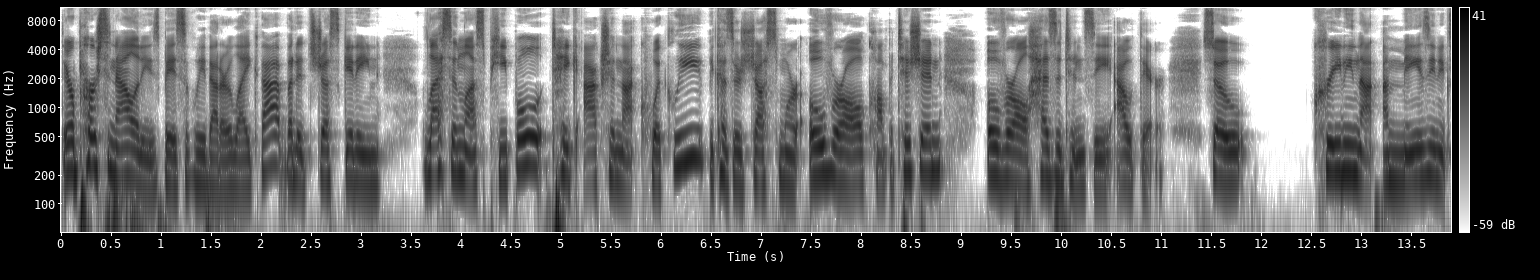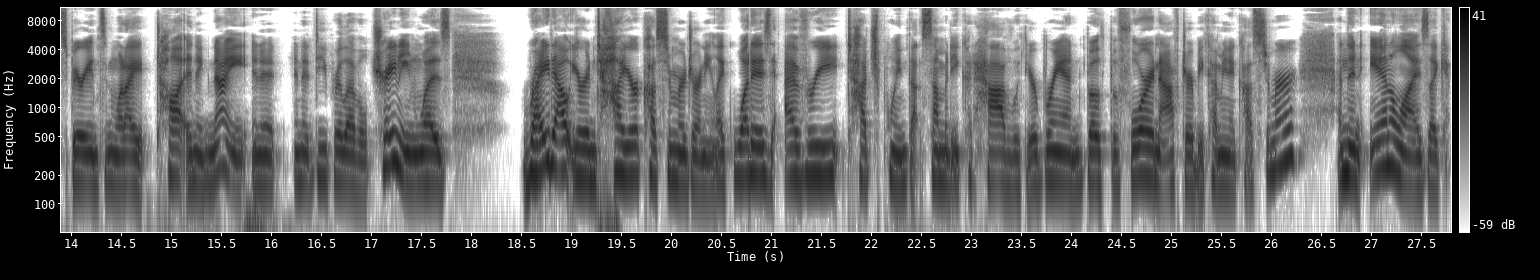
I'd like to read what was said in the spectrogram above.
there are personalities basically that are like that, but it's just getting less and less people take action that quickly because there's just more overall competition, overall hesitancy out there. So creating that amazing experience and what I taught in Ignite in a, in a deeper level training was write out your entire customer journey. Like what is every touch point that somebody could have with your brand, both before and after becoming a customer. And then analyze like,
